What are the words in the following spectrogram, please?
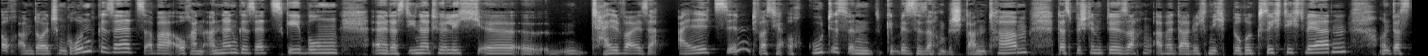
auch am deutschen Grundgesetz, aber auch an anderen Gesetzgebungen, äh, dass die natürlich äh, äh teilweise alt sind, was ja auch gut ist, wenn gewisse Sachen Bestand haben, dass bestimmte Sachen aber dadurch nicht berücksichtigt werden und dass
